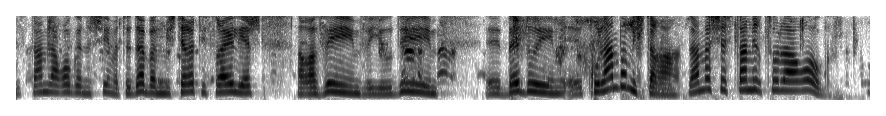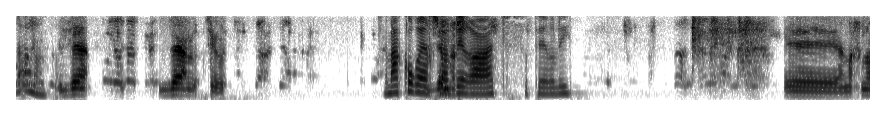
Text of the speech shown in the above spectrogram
סתם להרוג אנשים? אתה יודע, במשטרת ישראל יש ערבים ויהודים, בדואים, אה, כולם במשטרה. למה שסתם ירצו להרוג? למה? זה, זה המציאות. מה קורה עכשיו ברהט? ספר לי. אה, אנחנו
